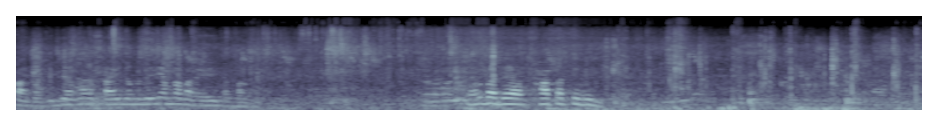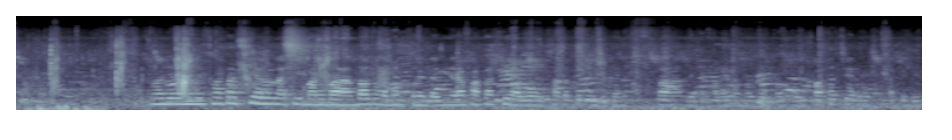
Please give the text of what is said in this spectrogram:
পারব। যদি আপনার সাইজ অনুযায়ী আমরা বানিয়ে দিতে পারব। এর বাদে খাতা টেবিল। মানে ফাটা চেয়ারও লাগি বারান্দাও তো ব্যবহার করে লাগি যারা ফাটা চেয়ার ফাটা টেবিল দোকান তা নিতে পারেন আমরা যখন ওই ফাটা চেয়ার এবং ফাটা টেবিল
